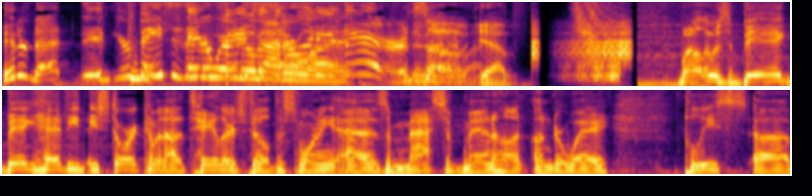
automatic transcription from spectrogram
internet, it, Your face is everywhere face no matter what. There, No so matter what. yeah. Well, it was a big, big, heavy story coming out of Taylorsville this morning as a massive manhunt underway. Police uh,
